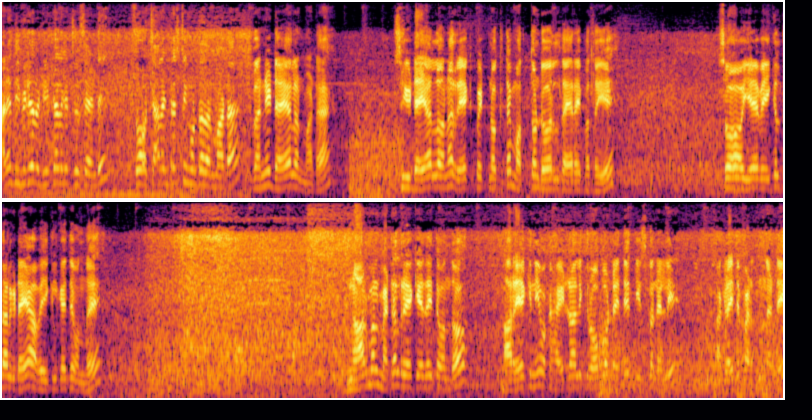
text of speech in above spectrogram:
అనేది ఈ వీడియోలో డీటెయిల్గా చూసేయండి. సో చాలా ఇంట్రెస్టింగ్ ఉంటుంది అనమాట ఇవన్నీ డయాల్ అనమాట సో ఈ డయాల్లోన రేక్ పెట్టి నొక్కితే మొత్తం డోర్లు తయారైపోతాయి. సో ఏ వెహికల్ తాలూకు డయా ఆ వెహికల్కి అయితే ఉంది. నార్మల్ మెటల్ రేక్ ఏదైతే ఉందో ఆ రేక్ని ఒక హైడ్రాలిక్ రోబోట్ అయితే తీసుకొని వెళ్ళి అక్కడైతే పెడుతుందండి.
